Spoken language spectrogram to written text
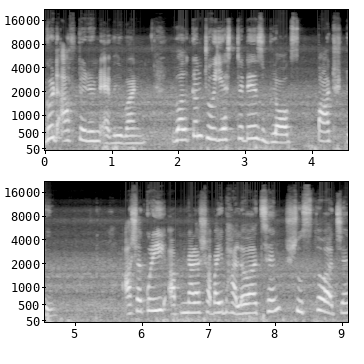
Good afternoon, everyone. Welcome to yesterday's vlogs part 2. আশা করি আপনারা সবাই ভালো আছেন সুস্থ আছেন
